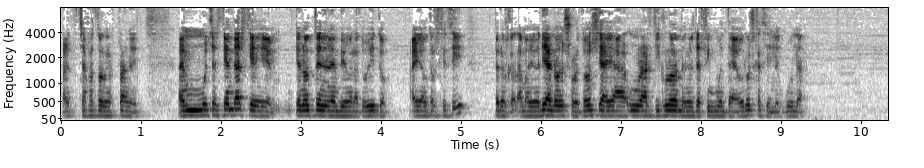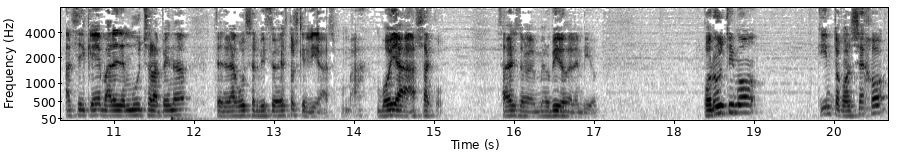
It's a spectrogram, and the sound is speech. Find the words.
Te chafa todos los planes. Hay muchas tiendas que, que no tienen envío gratuito. Hay otras que sí, pero la mayoría no, sobre todo si hay un artículo de menos de 50 euros, casi ninguna. Así que vale mucho la pena tener algún servicio de estos que digas, voy a, saco, ¿sabes? Me olvido del envío. Por último, quinto consejo,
